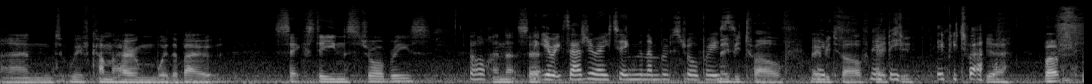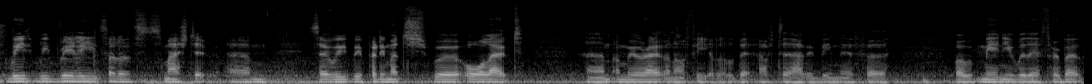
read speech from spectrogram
and we've come home with about 16 strawberries, Oh, and that's it. you're exaggerating the number of strawberries. Maybe 12, maybe 12, Maybe, Katie. maybe 12. Yeah, but we we really sort of smashed it. Um, So we, we pretty much were all out, um, and we were out on our feet a little bit after having been there for. Well, me and you were there for about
